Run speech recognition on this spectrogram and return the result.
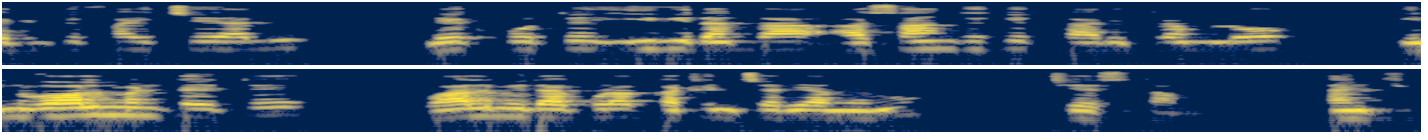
ఐడెంటిఫై చేయాలి. లేకపోతే ఈ విధంగా అసాంఘిక కార్యక్రమంలో ఇన్వాల్వ్మెంట్ అయితే వాళ్ళ మీద కూడా కఠిన చర్య మేము చేస్తాము. థ్యాంక్ యూ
